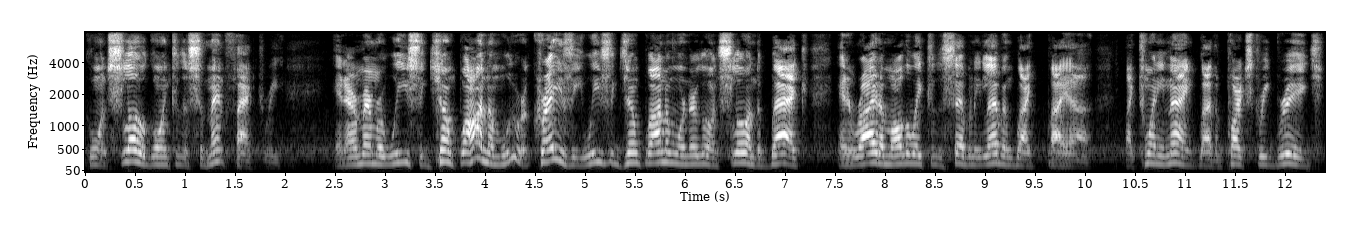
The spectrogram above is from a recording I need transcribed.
going slow, going to the cement factory. And I remember we used to jump on them. We were crazy. We used to jump on them when they're going slow on the back and ride them all the way to the 7-Eleven by, by, uh, by 29 by the Park Street Bridge.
